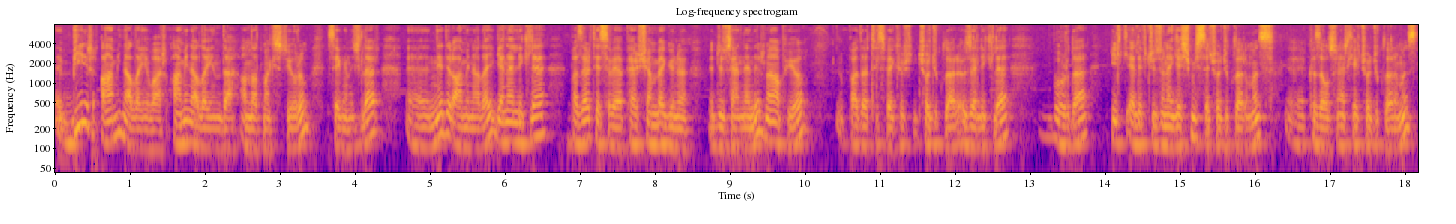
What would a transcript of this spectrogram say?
Bir amin alayı var. Amin alayında anlatmak istiyorum sevgiliciler. E, nedir amin alayı? Genellikle pazartesi veya perşembe günü düzenlenir. Ne yapıyor? Pazartesi ve çocuklar özellikle burada ilk elif cüzüne geçmişse çocuklarımız, e, kız olsun erkek çocuklarımız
